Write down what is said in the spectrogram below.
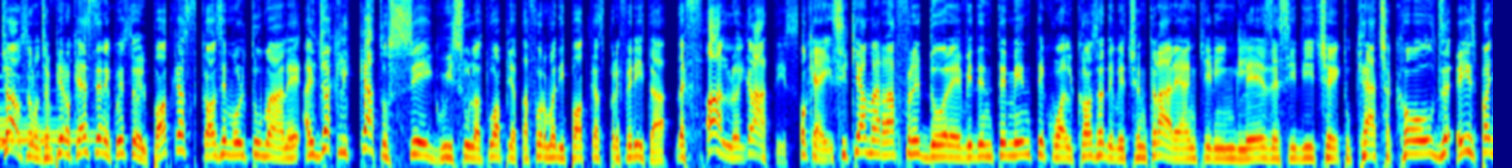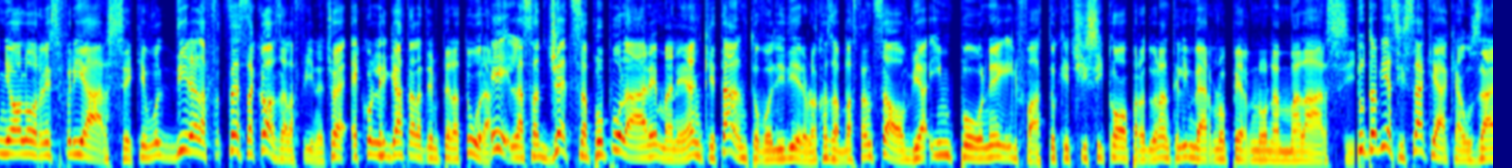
Ciao, sono Giampiero Kesten e questo è il podcast Cose Molto Umane. Hai già cliccato segui sulla tua piattaforma di podcast preferita? Dai, fallo, è gratis. Ok, si chiama raffreddore, evidentemente qualcosa deve centrare, anche in inglese si dice to catch a cold e in spagnolo resfriarsi, che vuol dire la stessa cosa alla fine, cioè è collegata alla temperatura. E la saggezza popolare, ma neanche tanto, voglio dire, una cosa abbastanza ovvia, impone il fatto che ci si copra durante l'inverno per non ammalarsi. Tuttavia si sa che a causare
